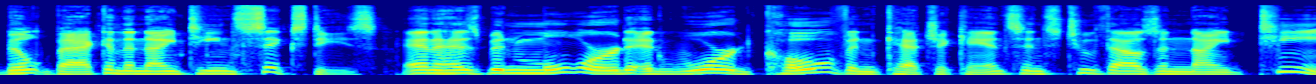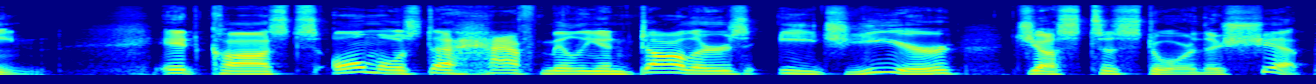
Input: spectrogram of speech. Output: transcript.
built back in the 1960s, and has been moored at Ward Cove in Ketchikan since 2019. It costs almost a half million dollars each year just to store the ship.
